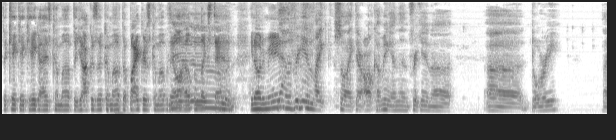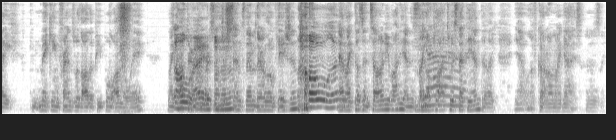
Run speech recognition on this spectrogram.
the KKK guys come up, the Yakuza come up, the bikers come up, and they all help him like stand. You know what I mean? Yeah, the freaking like so like they're all coming and then freaking uh uh Dory like making friends with all the people on the way. Like got Oh, their right, numbers and just uh-huh. sends them their location Oh, what? and like doesn't tell anybody and it's like a plot twist at the end. They're like, Yeah, well I've got all my guys. And I was like,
